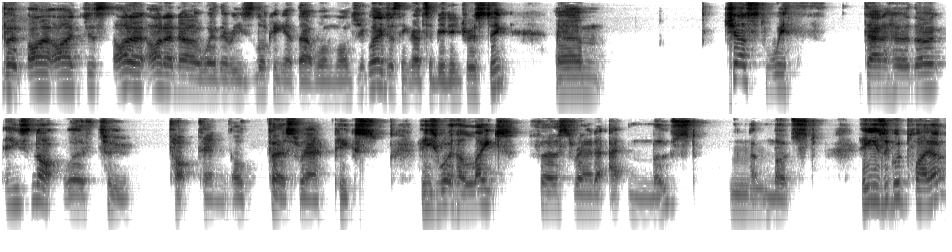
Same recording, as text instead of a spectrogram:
but I, I just I don't I don't know whether he's looking at that one logically. I just think that's a bit interesting. Um, just with Daniher though, he's not worth two top ten or first round picks. He's worth a late first rounder at most. At mm, most, He's a good player,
